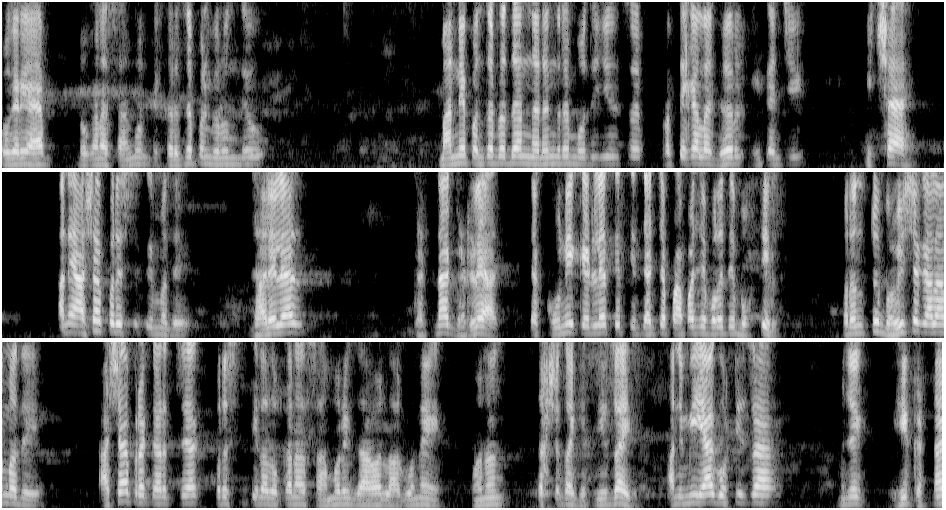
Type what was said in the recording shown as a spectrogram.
वगैरे ॲप लोकांना सांगून ते कर्ज पण मिळवून देऊ. मान्य पंतप्रधान नरेंद्र मोदीजींचं प्रत्येकाला घर ही त्यांची इच्छा आहे. आणि अशा परिस्थितीमध्ये झालेल्या घटना घडल्या त्या कोणी केडल्या ते त्यांच्या पापाचे फल ते भोगतील. परंतु भविष्यकालामध्ये अशा प्रकारच्या परिस्थितीला लोकांना सामोरे जावं लागू नये म्हणून दक्षता घेतली जाईल. आणि मी या गोष्टीचा म्हणजे ही घटना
